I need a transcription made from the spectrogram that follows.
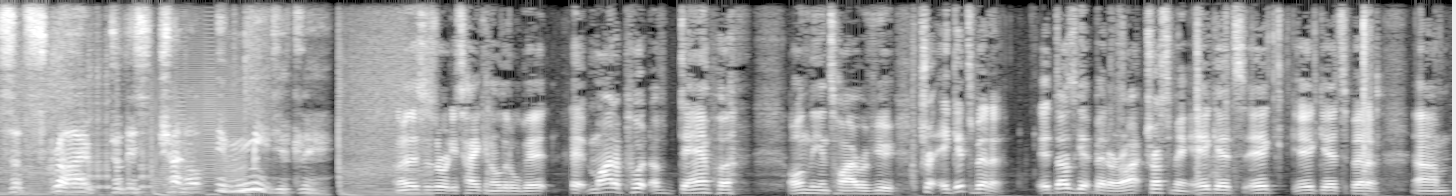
subscribe to this channel immediately. I know this has already taken a little bit. It might have put a damper on the entire review. It gets better. It does get better, right? Trust me, it gets it it gets better. Um,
